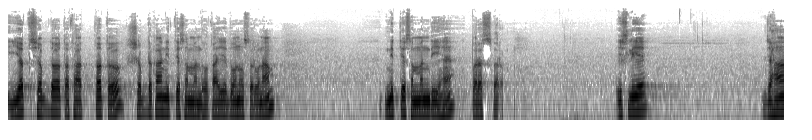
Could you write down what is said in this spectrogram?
यत शब्द तथा तत् शब्द का नित्य संबंध होता है, ये दोनों सर्वनाम नित्य संबंधी हैं परस्पर। इसलिए जहाँ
